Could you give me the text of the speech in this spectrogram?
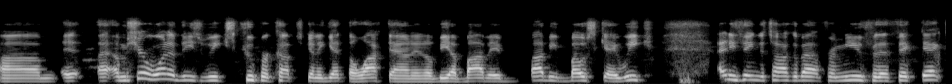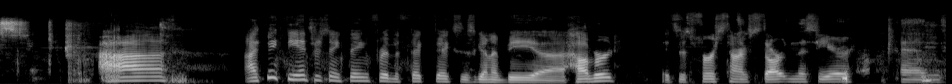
Um, it, I'm sure one of these weeks Cooper Kupp's going to get the lockdown, and it'll be a Bobby Bobby Bosque week. Anything to talk about from you for the Thick Dicks? Uh, I think the interesting thing for the Thick Dicks is going to be uh, Hubbard. It's his first time starting this year and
